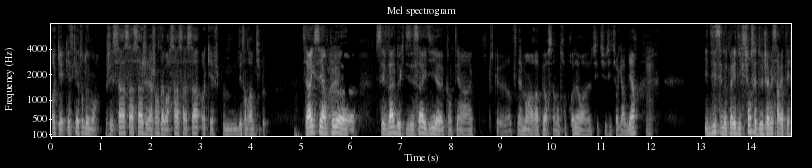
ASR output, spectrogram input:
Ok, qu'est-ce qu'il y a autour de moi? J'ai ça, ça, ça, j'ai la chance d'avoir ça, ça, ça. Ok, je peux me détendre un petit peu. C'est vrai que c'est un peu. Euh, c'est Valde qui disait ça. Il dit quand tu es un parce que euh, finalement, un rappeur, c'est un entrepreneur, euh, si tu, si tu regardes bien. Mm. Il dit c'est notre malédiction, c'est de jamais s'arrêter.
